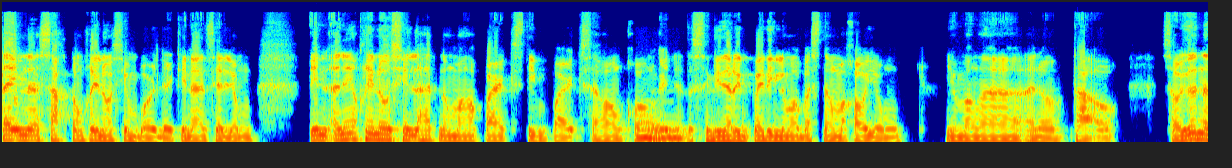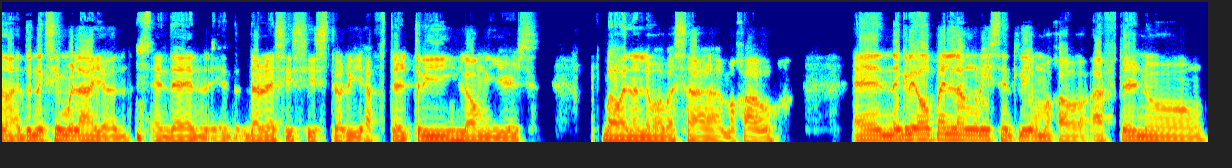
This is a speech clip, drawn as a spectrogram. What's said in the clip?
time na saktong close yung border, kinancel yung, in, ano yung close yung lahat ng mga parks, theme parks sa Hong Kong, Mm. ganyan. Tapos hindi na rin pwedeng lumabas ng Macau yung, yung mga, ano, tao. So, doon na nga, doon nagsimula yun. And then, the rest is history. After three long years, bawal nang lumabas sa Macau. And nag-reopen lang recently yung Macau after nung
